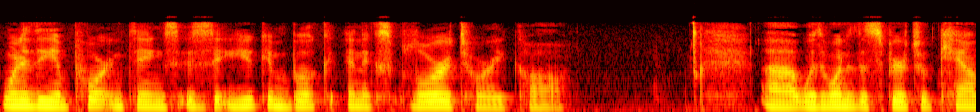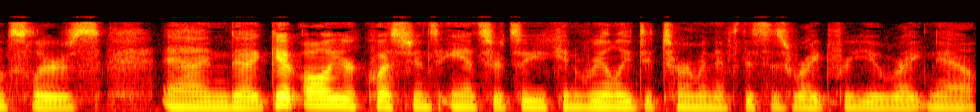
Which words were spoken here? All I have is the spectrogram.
one of the important things is that you can book an exploratory call uh, with one of the spiritual counselors and uh, get all your questions answered so you can really determine if this is right for you right now.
